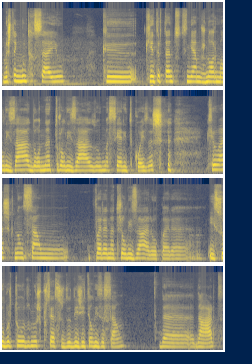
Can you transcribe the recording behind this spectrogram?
mas tenho muito receio que, que, entretanto, tenhamos normalizado ou naturalizado uma série de coisas que eu acho que não são para naturalizar ou para. e, sobretudo, nos processos de digitalização da, da arte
